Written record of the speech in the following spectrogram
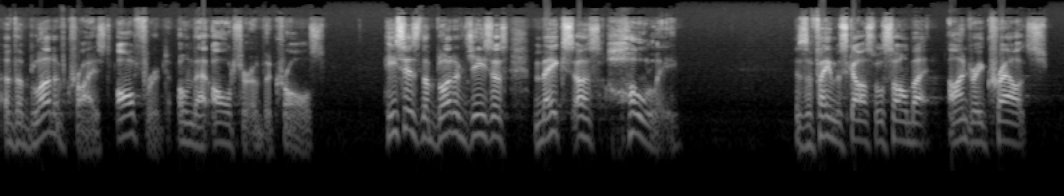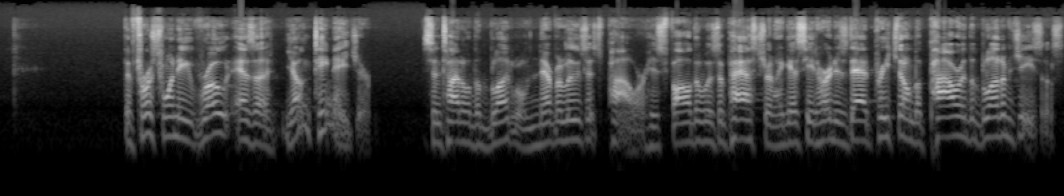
of the blood of Christ offered on that altar of the cross. He says the blood of Jesus makes us holy. There's a famous gospel song by Andraé Crouch the first one he wrote as a young teenager. It's entitled The Blood Will Never Lose Its Power. His father was a pastor, and I guess he'd heard his dad preaching on the power of the blood of Jesus.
